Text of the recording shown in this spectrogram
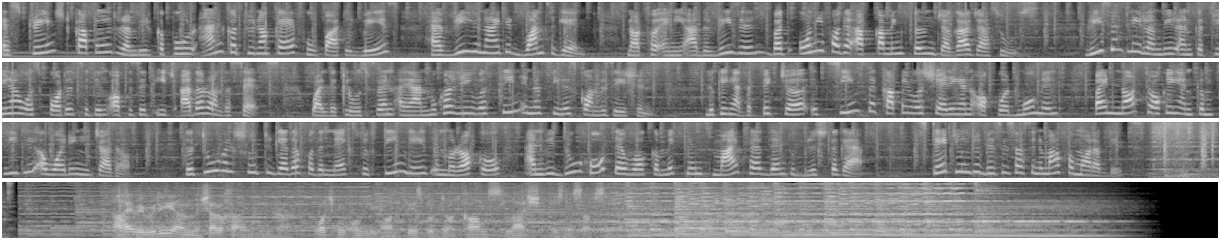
Estranged couple Ranbir Kapoor and Katrina Kaif, who parted ways, have reunited once again, not for any other reason, but only for their upcoming film Jagga Jasoos. Recently, Ranbir and Katrina were spotted sitting opposite each other on the sets, while their close friend Ayan Mukherjee was seen in a serious conversation. Looking at the picture, it seems the couple was sharing an awkward moment by not talking and completely avoiding each other. The two will shoot together for the next 15 days in Morocco, and we do hope their work commitments might help them to bridge the gap. Stay tuned to Business of Cinema for more updates. Hi everybody, I'm Shah Rukh Khan and uh, watch me only on facebook.com slash business of cinema.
